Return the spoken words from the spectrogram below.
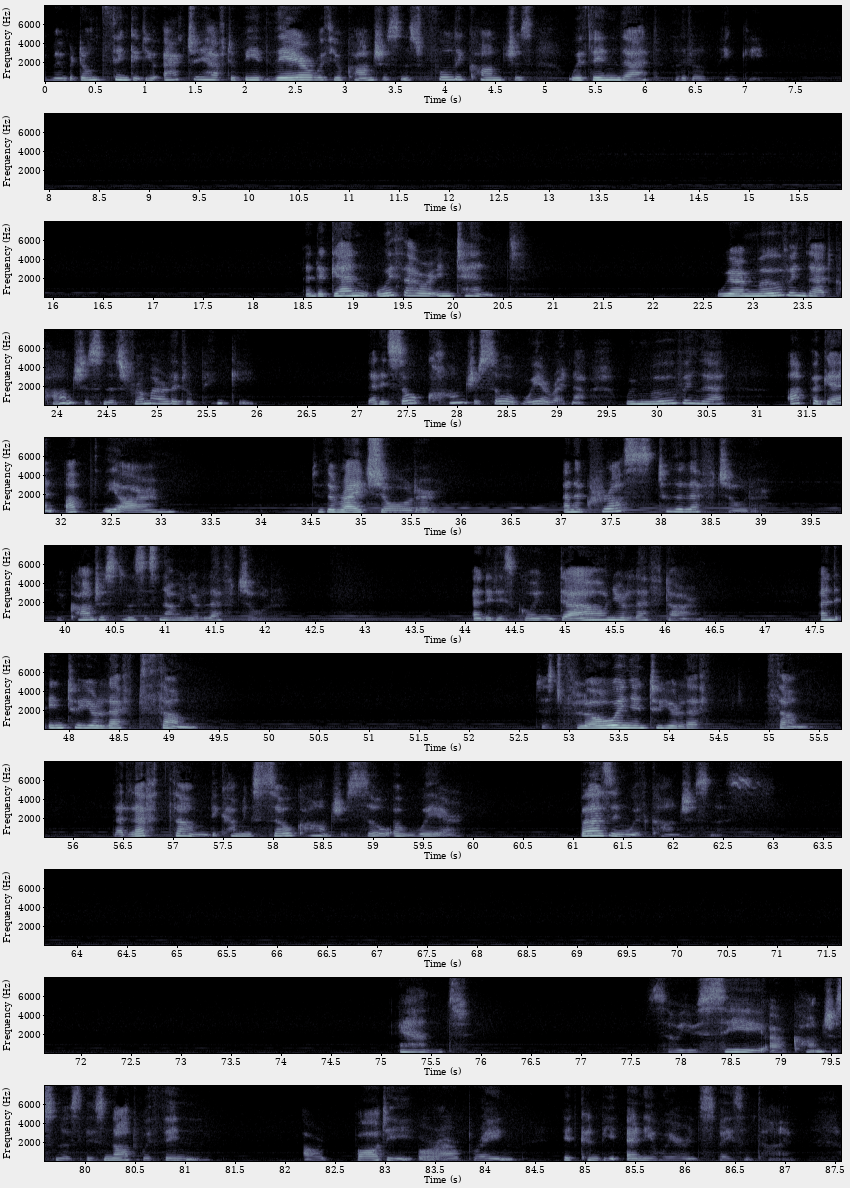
Remember, don't think it. You actually have to be there with your consciousness, fully conscious within that little pinky. And again, with our intent, we are moving that consciousness from our little pinky that is so conscious, so aware right now. We're moving that up again, up the arm to the right shoulder and across to the left shoulder. Your consciousness is now in your left shoulder. And it is going down your left arm and into your left thumb. Just flowing into your left thumb. That left thumb becoming so conscious, so aware, buzzing with consciousness. And so you see, our consciousness is not within our body or our brain. It can be anywhere in space and time.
